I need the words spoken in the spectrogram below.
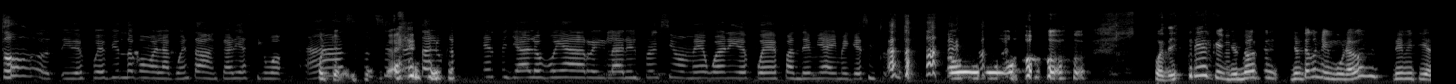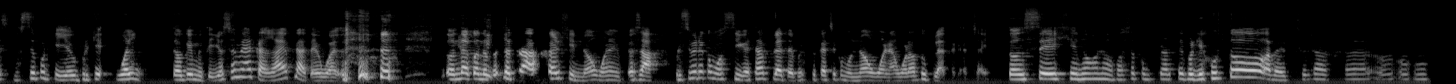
todos, y después viendo como en la cuenta bancaria así como, ah, son 60 lucas ya lo voy a arreglar el próximo mes, bueno, y después pandemia y me quedé sin plata. Oh, ¿Podéis creer que yo no, yo no tengo ninguna de BTS? No sé por qué yo, porque igual tengo que admitir, yo se me voy a cagar de plata igual. Onda, cuando empecé a trabajar, dije, no, bueno, o sea, principio era como, sí, gastar plata, pero después caché como, no, bueno, guarda tu plata, ¿cachai? Entonces dije, no, no, vas a comprarte, porque justo, a ver, empecé a trabajar, uh, uh, uh.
